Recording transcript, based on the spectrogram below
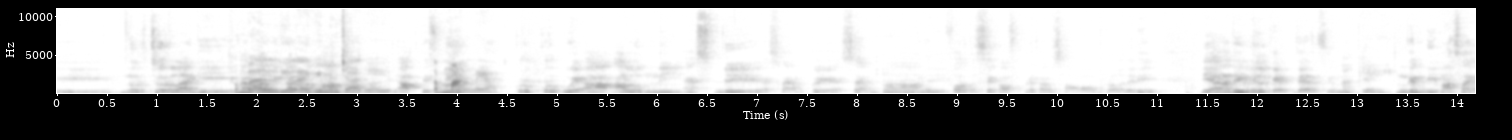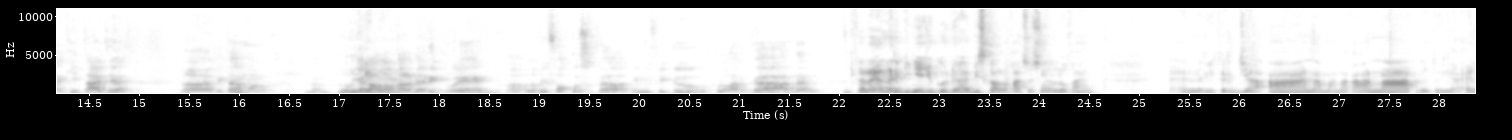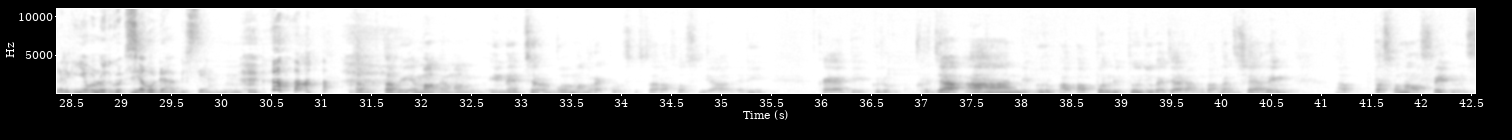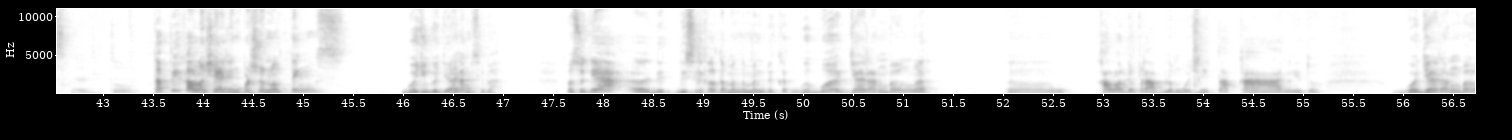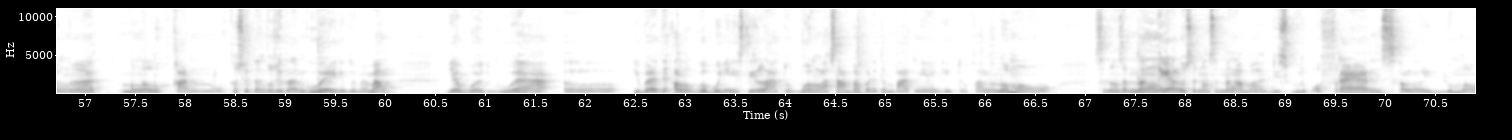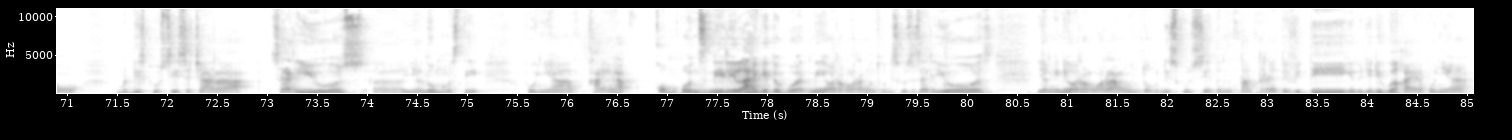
nurture lagi ikatan- kembali ikatan lagi lama, mencari aktif di teman ya grup-grup WA alumni SD, SMP, SMA Hmm. jadi for the sake of mereka bisa ngobrol jadi ya nanti will get there sih mungkin Oke. mungkin di masanya kita aja eh, kita emang Mungkin ya kalau ya. kalau dari gue eh, lebih fokus ke individu keluarga dan karena energinya juga udah habis kalau kasusnya lu kan energi kerjaan sama anak-anak gitu ya. Energinya menurut gue sih yang udah habis ya. Hmm. tapi, tapi emang emang in nature gue emang reklusi secara sosial. Jadi kayak di grup kerjaan di grup apa pun itu juga jarang banget sharing uh, personal things kayak gitu. Tapi kalau sharing personal things gue juga jarang sih bah. Maksudnya eh, di, di circle teman-teman deket gue gue jarang banget eh, kalau ada problem gue ceritakan gitu. Gue jarang banget mengeluhkan kesulitan-kesulitan gue gitu. Memang ya buat gue eh, ibaratnya kalau gue punya istilah tuh buanglah sampah pada tempatnya gitu. Kalau lo mau seneng-seneng ya lo seneng-seneng sama this group of friends. Kalau lo mau berdiskusi secara serius eh, ya lo mesti punya kayak kompon sendiri lah gitu buat nih orang-orang untuk diskusi serius yang ini orang-orang untuk diskusi tentang creativity gitu. Jadi gue kayak punya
